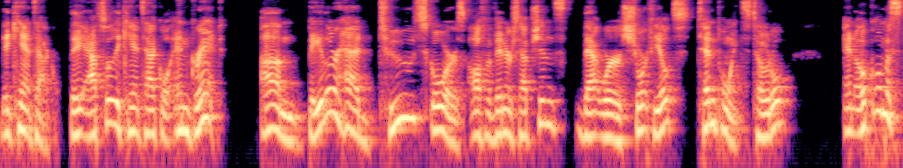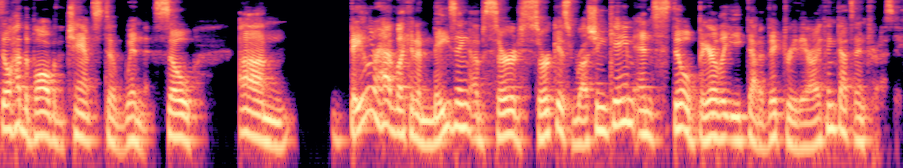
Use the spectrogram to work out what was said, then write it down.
They can't tackle. They absolutely can't tackle. And Grant, um, Baylor had two scores off of interceptions that were short fields, 10 points total. And Oklahoma still had the ball with a chance to win this. So um, Baylor had like an amazing, absurd circus rushing game and still barely eked out a victory there. I think that's interesting.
